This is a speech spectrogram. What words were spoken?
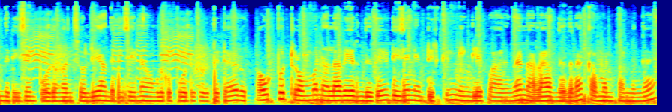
இந்த டிசைன் போடுங்கன்னு சொல்லி அந்த டிசைனை அவங்களுக்கு போட்டு கொடுத்துட்டேன். அவுட்புட் ரொம்ப நல்லாவே இருந்தது. டிசைன் எப்படி இருக்குன்னு நீங்களே பாருங்கள் நல்லா இருந்ததுன்னா கமெண்ட் பண்ணுங்கள்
